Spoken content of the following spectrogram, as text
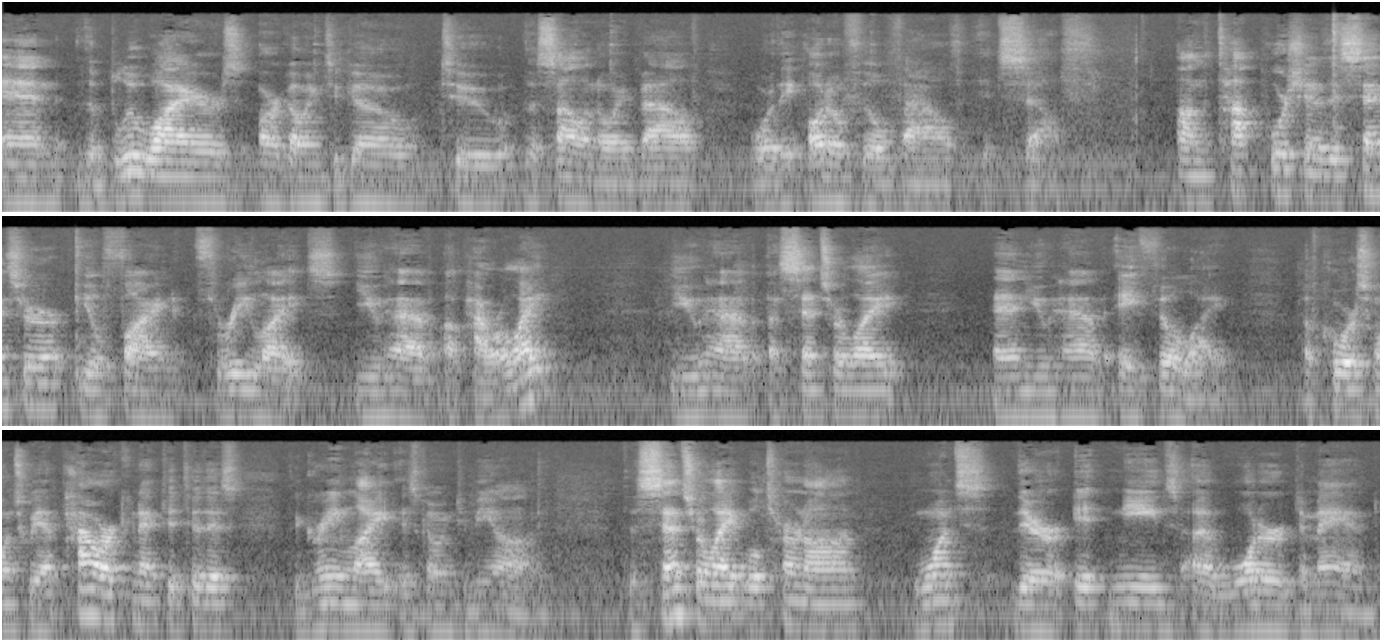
and the blue wires are going to go to the solenoid valve or the autofill valve itself. On the top portion of this sensor, you'll find three lights. You have a power light, you have a sensor light, and you have a fill light. Of course, once we have power connected to this, the green light is going to be on. The sensor light will turn on once there it needs a water demand,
